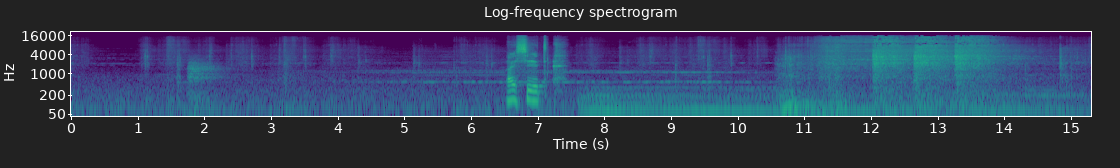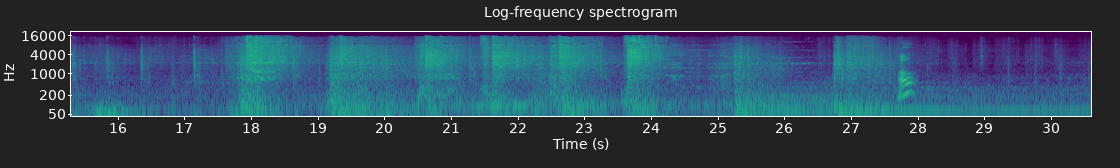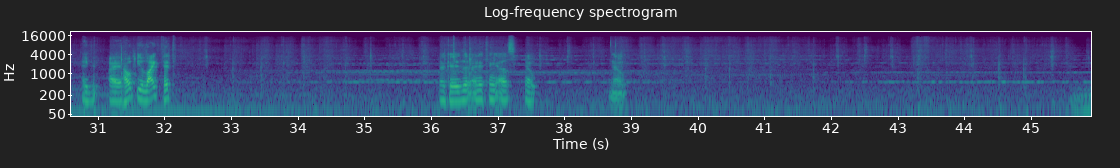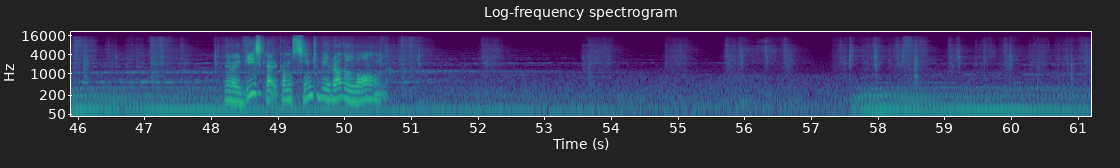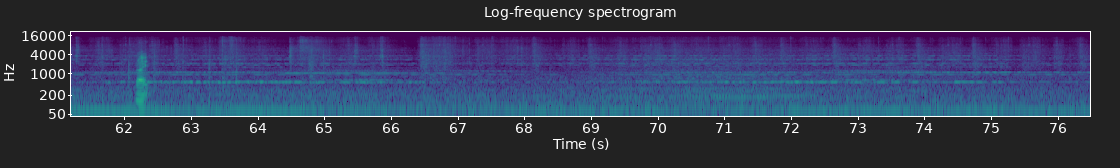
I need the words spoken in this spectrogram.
I see it. I, hope you liked it. Okay, is there anything else? No. No. Anyway, these catacombs seem to be rather long.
